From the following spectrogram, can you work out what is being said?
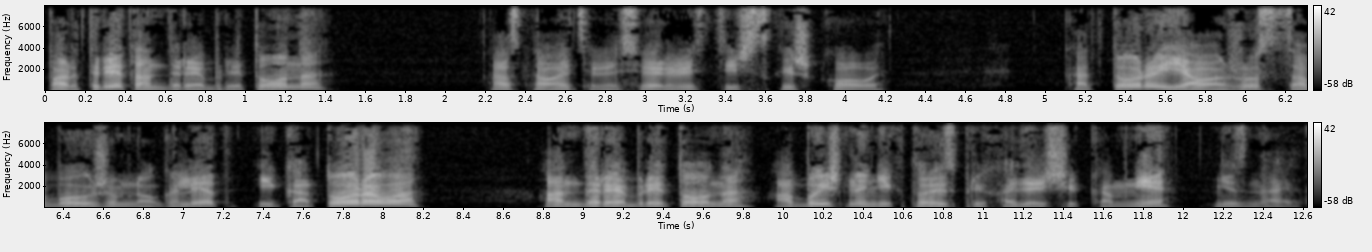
Портрет Андрея Бретона, основателя сюрреалистической школы, который я вожу с собой уже много лет и которого, Андрея Бретона, обычно никто из приходящих ко мне не знает.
